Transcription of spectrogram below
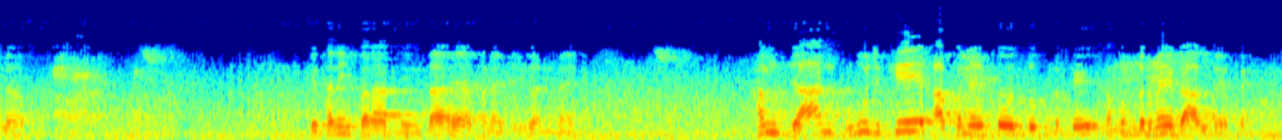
लो कितनी पराधीनता है अपने जीवन में। हम जानबूझ के अपने को दुख के समुद्र में डाल देते हैं।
